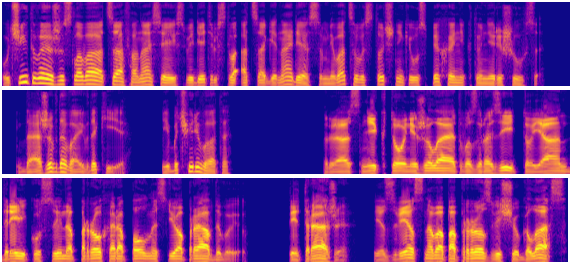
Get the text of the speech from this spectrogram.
Учитывая же слова отца Афанасия и свидетельства отца Геннадия, сомневаться в источнике успеха никто не решился. Даже вдова Евдокия. Ибо чревато. «Раз никто не желает возразить, то я Андрейку, сына Прохора, полностью оправдываю. Петра же, известного по прозвищу Глаз,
